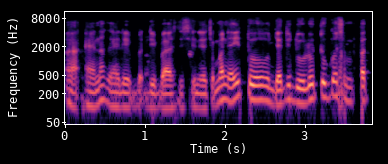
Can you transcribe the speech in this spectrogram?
eh, enak ya di- dibahas di sini. Cuman ya itu, jadi dulu tuh gue sempet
